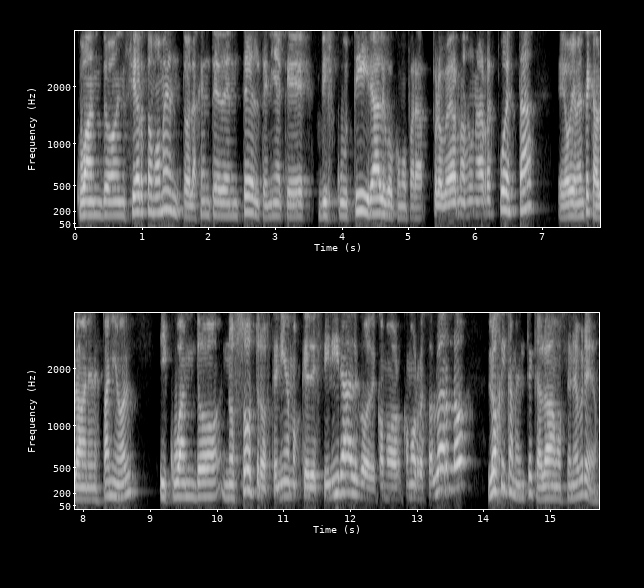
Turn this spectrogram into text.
Cuando en cierto momento la gente de Entel tenía que discutir algo como para proveernos de una respuesta, eh, obviamente que hablaban en español, y cuando nosotros teníamos que definir algo de cómo, cómo resolverlo, lógicamente que hablábamos en hebreo.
